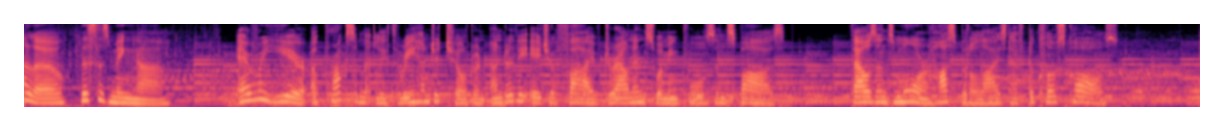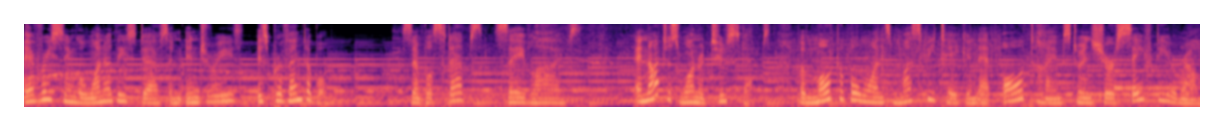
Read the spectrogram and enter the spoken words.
Hello, this is Ming Na. Every year, approximately 300 children under the age of five drown in swimming pools and spas. Thousands more hospitalized after close calls. Every single one of these deaths and injuries is preventable. Simple steps save lives. And not just one or two steps, but multiple ones must be taken at all times to ensure safety around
